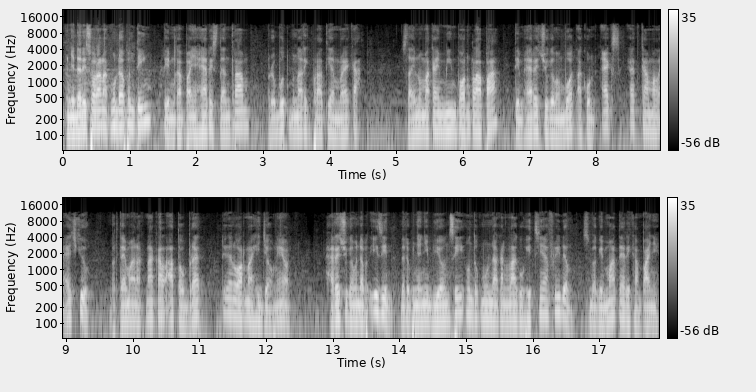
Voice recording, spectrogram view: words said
Menyadari suara anak muda penting, tim kampanye Harris dan Trump berebut menarik perhatian mereka. Selain memakai meme pohon kelapa, tim Harris juga membuat akun X at Kamal HQ bertema anak nakal atau bread dengan warna hijau neon. Harris juga mendapat izin dari penyanyi Beyonce untuk menggunakan lagu hitsnya Freedom sebagai materi kampanye.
